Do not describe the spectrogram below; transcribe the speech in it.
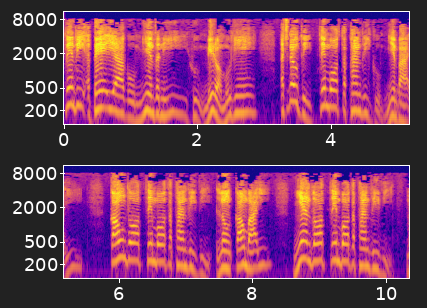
သင်သည်အဘယ်အရာကိုမြင်သနည်းဟုမေးတော်မူလျင်အကျွန်ုပ်သည်သင်္ဘောသဖန်သီးကိုမြင်ပါ၏ကောင်းသောသင်္ဘောသဖန်သီးသည်အလွန်ကောင်းပါ၏ညံ့သောသင်္ဘောသဖန်သီးသည်မ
